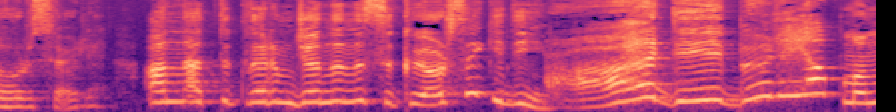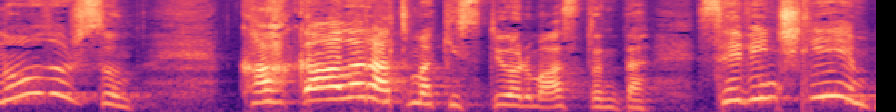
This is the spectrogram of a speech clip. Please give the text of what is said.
Doğru söyle. Anlattıklarım canını sıkıyorsa gideyim. Hadi böyle yapma ne olursun. Kahkahalar atmak istiyorum aslında. Sevinçliyim.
